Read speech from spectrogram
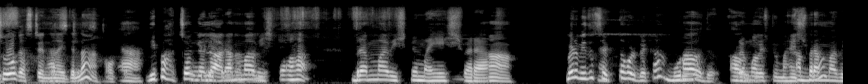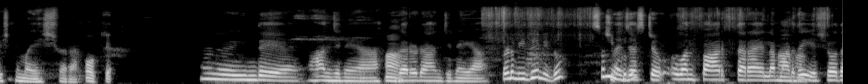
ಶೋಗ್ ಅಷ್ಟೇ. ಇದೆಲ್ಲ. ದೀಪ ಹಚ್ಚೋಂಗಿಲ್ಲ ಬ್ರಹ್ಮ ವಿಷ್ಣು ಬ್ರಹ್ಮ ವಿಷ್ಣು ಮಹೇಶ್ವರ. ಮೇಡಮ್ ಇದು ಸೆಟ್ ತಗೊಳ್ಬೇಕಾ? ಹೌದು ಬ್ರಹ್ಮ ವಿಷ್ಣು ಮಹೇಶ್ವರ? ಬ್ರಹ್ಮ ವಿಷ್ಣು ಮಹೇಶ್ವರ. ಓಕೆ. ಹಿಂದೆ ಆಂಜನೇಯ ಗರುಡ ಆಂಜನೇಯ. ಮೇಡಮ್ ಇದೇನಿದು? ಸುಮ್ನೆ? ಜಸ್ಟ್ ಒಂದ್ ಪಾರ್ಕ್ ತರ ಎಲ್ಲ ಮಾಡಿದೆ ಯಶೋಧ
